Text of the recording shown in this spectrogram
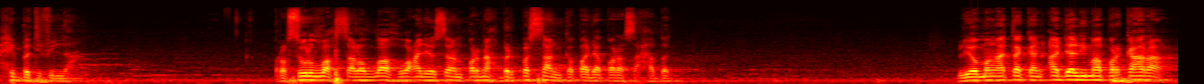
Ahibati fillah. Rasulullah sallallahu alaihi wasallam pernah berpesan kepada para sahabat. Beliau mengatakan ada lima perkara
